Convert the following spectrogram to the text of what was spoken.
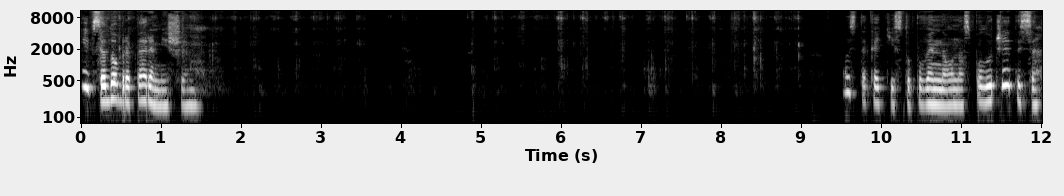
І все добре перемішуємо. Ось таке тісто повинно у нас получитися,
